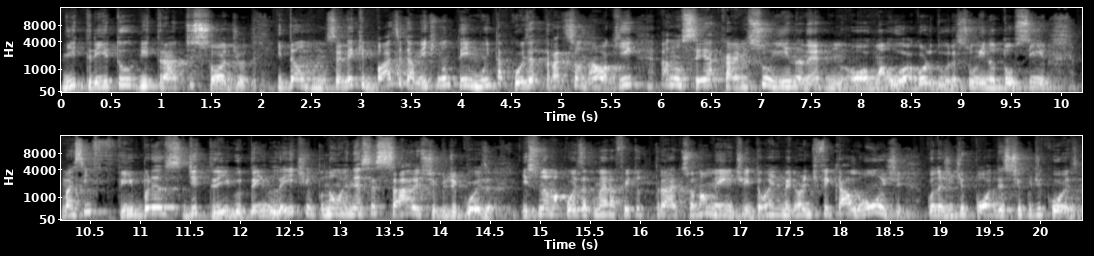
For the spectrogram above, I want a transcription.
nitrito, nitrato de sódio. Então, você vê que basicamente não tem muita coisa tradicional aqui, a não ser a carne suína, né? Alguma, a gordura suína, o toucinho, mas tem fibras de trigo, tem leite, não é necessário esse tipo de coisa. Isso não é uma coisa como era feito tradicionalmente. Então é melhor a gente ficar longe quando a gente pode desse tipo de coisa.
